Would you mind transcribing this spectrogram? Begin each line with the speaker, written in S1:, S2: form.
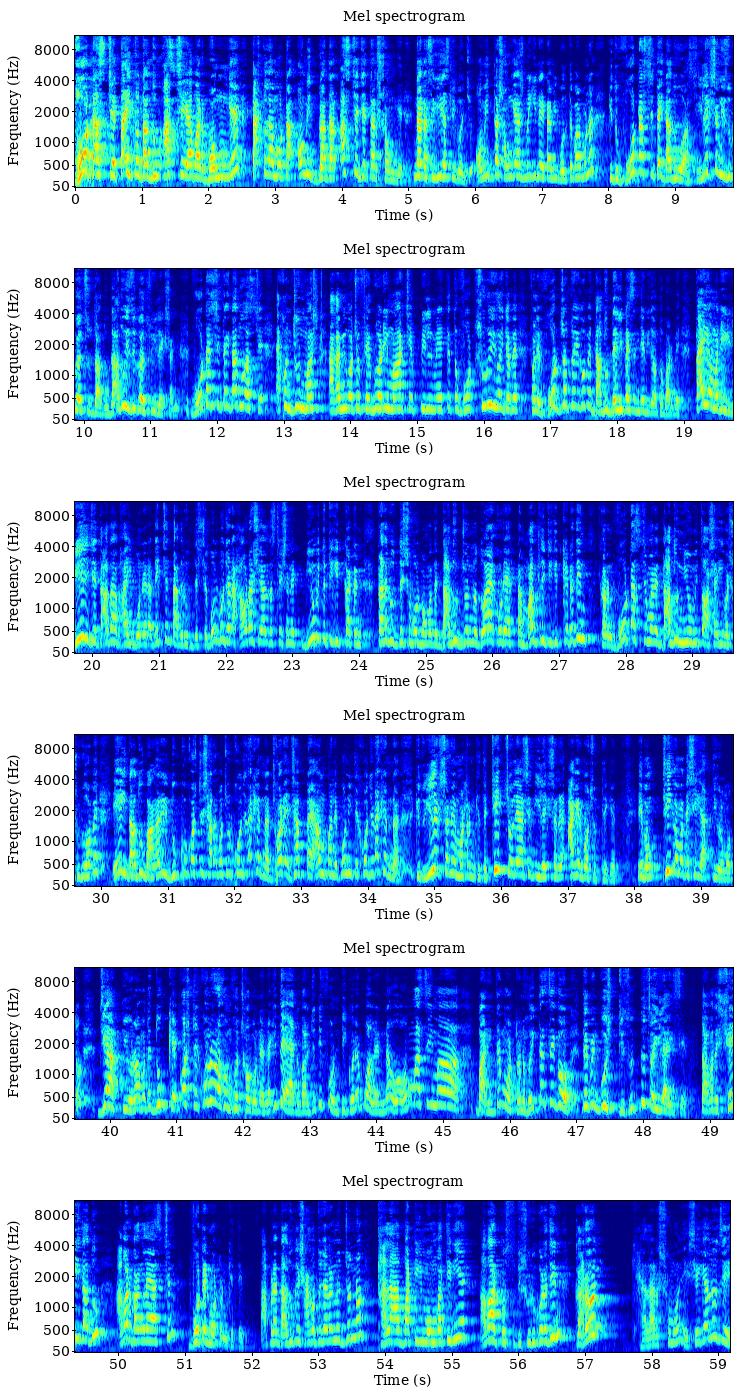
S1: Vote আসছে, তাই তো দাদু আসছে আবার বঙ্গে। টাকলা মোটা অমিত ব্রাদার আসছে যে তার সঙ্গে। না না সিরিয়াসলি বলছি, অমিত দা সঙ্গে আসবে কিনা এটা আমি বলতে পারব না, কিন্তু ভোট আসছে তাই দাদু আসছে। ইলেকশন ইজ ইকুয়ালস টু দাদু দাদু is equals to election vote আসছে তাই দাদু আসছে। এখন জুন মাস, আগামী বছর ফেব্রুয়ারি মার্চ এপ্রিল মেতে তো ভোট শুরুই হয়ে যাবে। ফলে ভোট যত এগোবে দাদু ডেলি প্যাসেঞ্জারই তত বাড়বে। তাই আমার এই রিল যে দাদা ভাই বোনেরা দেখছেন, তাদের উদ্দেশ্যে বলব, যারা হাওড়া শিয়ালদা স্টেশনে নিয়মিত টিকিট কাটেন, তাদের উদ্দেশ্যে বলব, আমাদের দাদুর জন্য দয়া করে একটা মান্থলি টিকিট কেটে দিন। কারণ ভোট আসছে মানে দাদুর নিয়মিত আশাই এবার শুরু হবে। এই দাদু বাঙালির দুঃখ কষ্টে সারা বছর খোঁজ রাখেন না, ঝড়ে ঝাপটায় আমপানে পনিতে খোঁজ রাখেন না, কিন্তু ইলেকশনে মাটন খেতে ঠিক চলে আসেন ইলেকশনের আগের বছর থেকে। এবং ঠিক আমাদের সেই আত্মীয়র মতো, যে আত্মীয়রা আমাদের দুঃখে, কষ্টে কোনো রকম খোঁজ খবর নেয় না, কিন্তু একবার যদি ফোনটি করে বলেন না, ও মাসিমা, বাড়িতে মটন হইতাছে গো, দেখবেন গুষ্টি শুদ্ধ চইলে আইছে তো আমাদের সেই দাদু আবার বাংলায় আসছেন ভোটের মটন খেতে। আপনার দাদুকে স্বাগত জানানোর জন্য থালা, বাটি, মোমবাতি নিয়ে আবার প্রস্তুতি শুরু করে দিন, কারণ খেলার সময় এসে গেল যে।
